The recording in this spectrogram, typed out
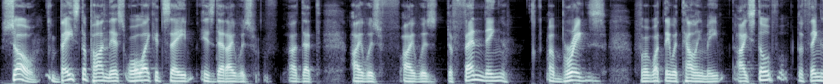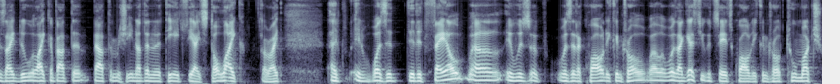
So, based upon this, all I could say is that I was uh, that I was I was defending a Briggs for what they were telling me. I still the things I do like about the about the machine, other than the THD, I still like. All right. It, it was it did it fail? Well, it was a was it a quality control? Well, it was. I guess you could say it's quality control. Too much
